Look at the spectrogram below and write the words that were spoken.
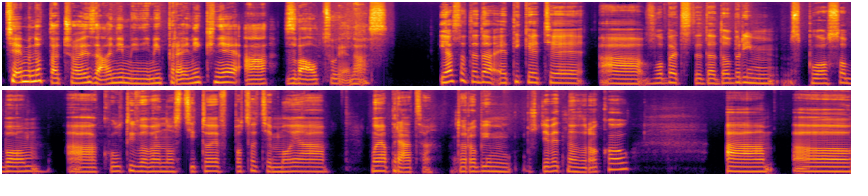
temnota, čo je za nimi, nimi prenikne a zvalcuje nás. Ja sa teda etikete a vôbec teda dobrým spôsobom a kultivovanosti, to je v podstate moja, moja práca. To robím už 19 rokov a uh,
